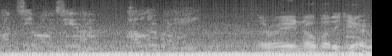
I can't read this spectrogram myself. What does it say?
100, Polar Way. There ain't nobody here.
